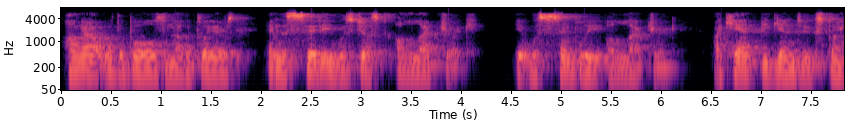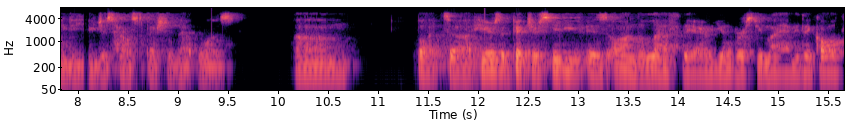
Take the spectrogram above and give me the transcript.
hung out with the Bulls and other players, and the city was just electric. It was simply electric. I can't begin to explain to you just how special that was. Um, But uh, here's a picture. Steve is on the left there, University of Miami. They called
